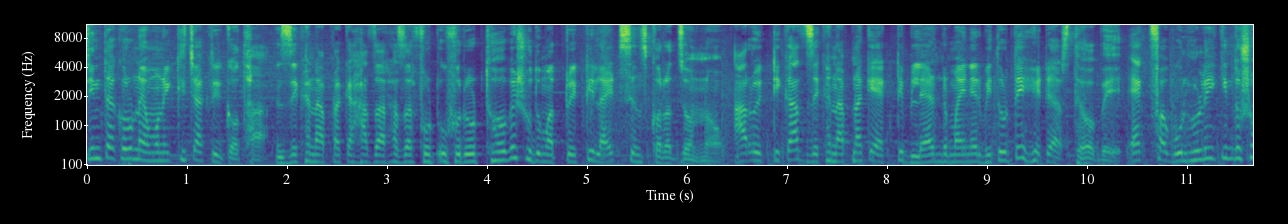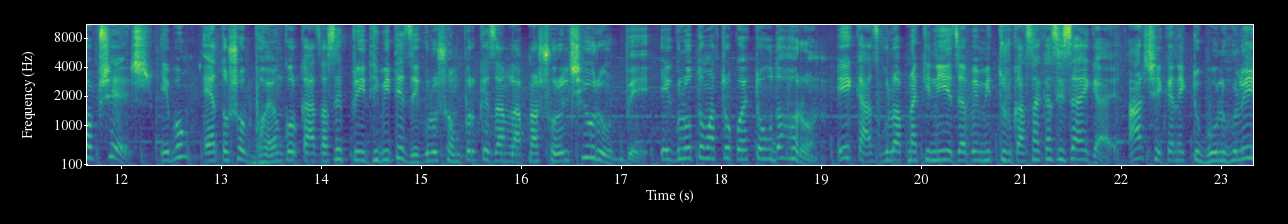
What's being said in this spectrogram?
চিন্তা করুন, এমন একটি চাকরির কথা, যেখানে আপনাকে হাজার হাজার ফুট উপরে উঠতে হবে শুধুমাত্র একটি লাইট চেঞ্জ করার জন্য। আরও একটি কাজ, যেখানে আপনাকে একটি ল্যান্ড মাইনের ভিতর দিয়ে হেঁটে আসতে হবে। এক ফা ভুল হলেই কিন্তু সব শেষ। এবং এত সব ভয়ঙ্কর কাজ আছে পৃথিবীতে, যেগুলো সম্পর্কে জানলে আপনার শরীর শিউরে উঠবে। এগুলো তো মাত্র কয়েকটা উদাহরণ। এই কাজগুলো আপনাকে নিয়ে যাবে মৃত্যুর কাছাকাছি জায়গায়। আর সেখানে একটু ভুল হলেই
